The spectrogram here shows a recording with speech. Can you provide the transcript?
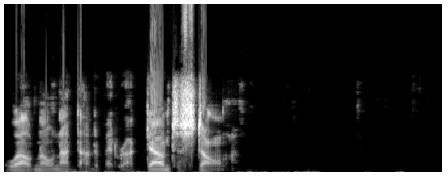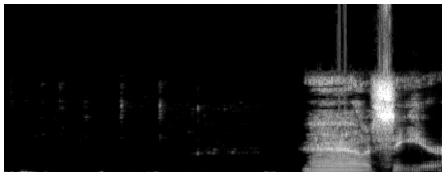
Well, no, not down to bedrock, down to stone. Uh, let's see here.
